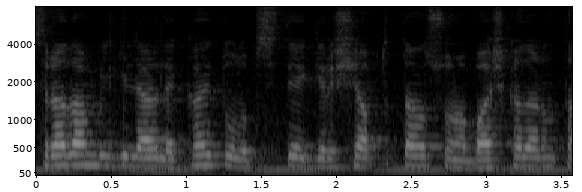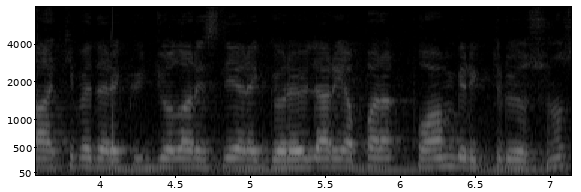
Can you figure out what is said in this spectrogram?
Sıradan bilgilerle kayıt olup siteye giriş yaptıktan sonra başkalarını takip ederek, videolar izleyerek, görevler yaparak puan biriktiriyorsunuz.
